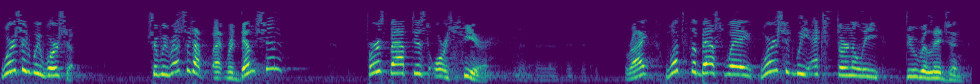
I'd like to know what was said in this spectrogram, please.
Where should we worship? Should we worship at, at Redemption, First Baptist, or here? Right? What's the best way? Where should we externally do religion?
